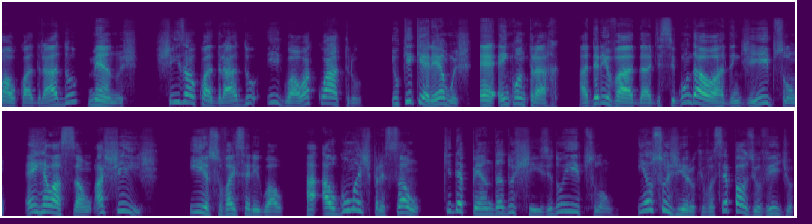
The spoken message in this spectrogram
ao quadrado menos x ao quadrado igual a 4. E o que queremos é encontrar a derivada de segunda ordem de y em relação a x. E isso vai ser igual a alguma expressão que dependa do x e do y. E eu sugiro que você pause o vídeo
